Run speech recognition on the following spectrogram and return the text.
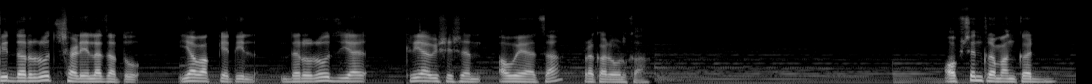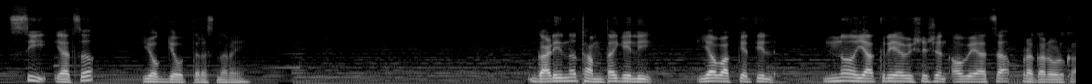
मी दररोज शाळेला जातो. या वाक्यातील दररोज या क्रियाविशेषण अवययाचा प्रकार ओळखा. ऑप्शन क्रमांक सी याचं योग्य उत्तर असणार आहे. गाडी न थांबता गेली या वाक्यातील न या क्रियाविशेषण अवययाचा प्रकार ओळखा.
